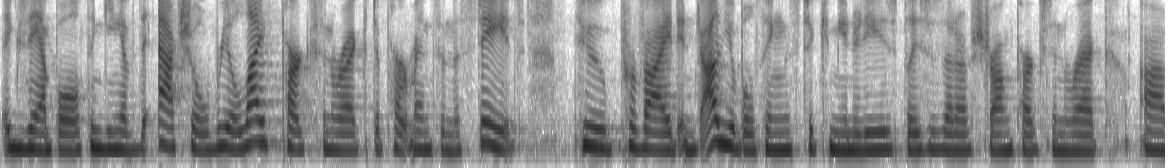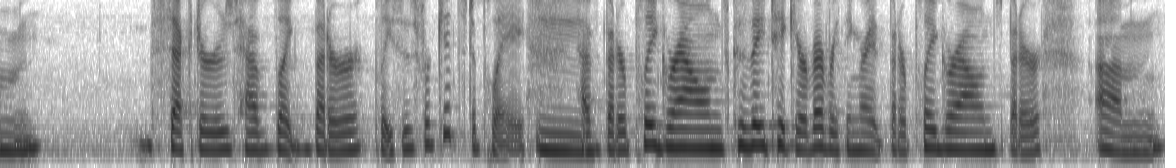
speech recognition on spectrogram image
example, thinking of the actual real life Parks and Rec departments in the states who provide invaluable things to communities, places that have strong Parks and Rec um, sectors have like better places for kids to play, have better playgrounds because they take care of everything, right? Better playgrounds, better um,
